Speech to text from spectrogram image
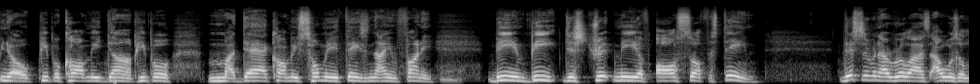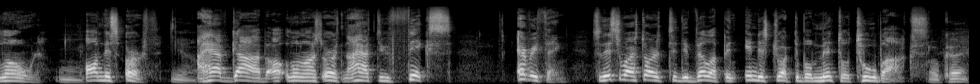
you know, people called me dumb. People, my dad called me so many things, it's not even funny. Mm. Being beat just stripped me of all self esteem. This is when I realized I was alone on this earth. Yeah. I have God, but alone on this earth, and I have to fix everything. So this is where I started to develop an indestructible mental toolbox. Okay.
